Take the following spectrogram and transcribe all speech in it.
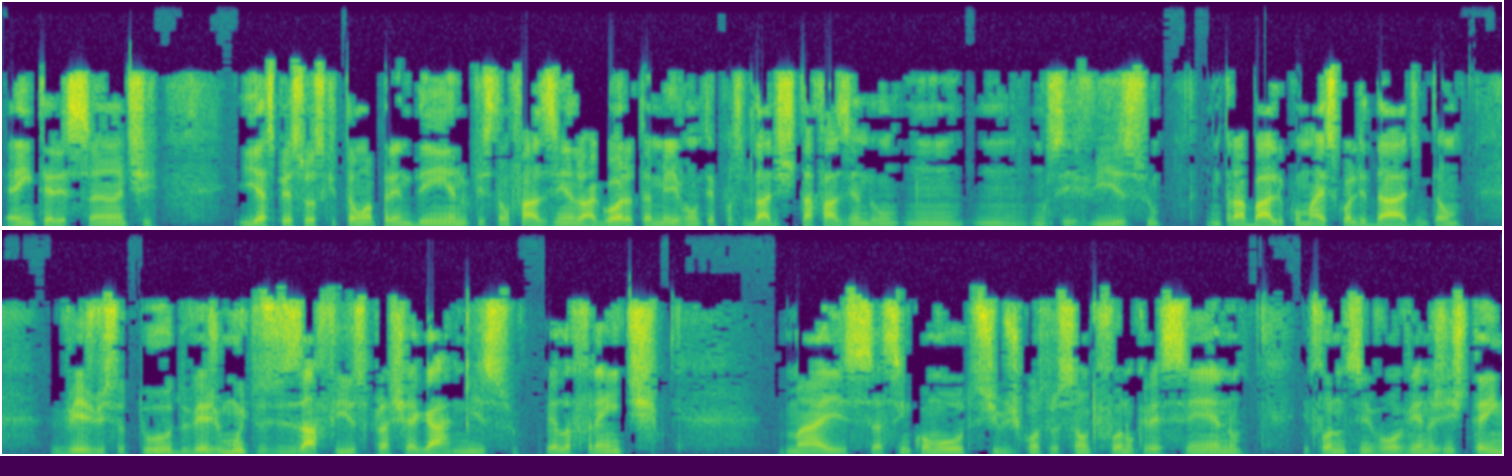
é interessante e as pessoas que estão aprendendo, que estão fazendo agora também vão ter possibilidade de estar fazendo um, um, um, um serviço, um trabalho com mais qualidade. Então, vejo isso tudo, vejo muitos desafios para chegar nisso pela frente, mas assim como outros tipos de construção que foram crescendo e foram desenvolvendo, a gente tem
